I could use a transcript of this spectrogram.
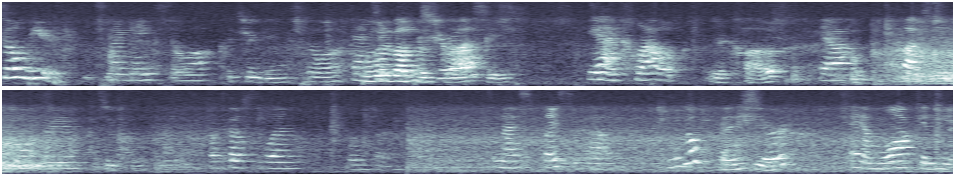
so weird? It's my gangsta walk. It's your gangsta walk. That's well, what about those glasses? Yeah, clout. Your clout. Yeah, clout's too cool for you. Too cool for you. Let's go swim. Sometime. It's a nice place to have. Can we go Thank you. Hey, I'm walking here.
